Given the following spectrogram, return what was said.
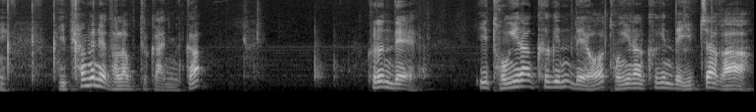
예, 이 표면에 달라붙을 거 아닙니까? 그런데 이 동일한 크기인데요. 동일한 크기인데 입자가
